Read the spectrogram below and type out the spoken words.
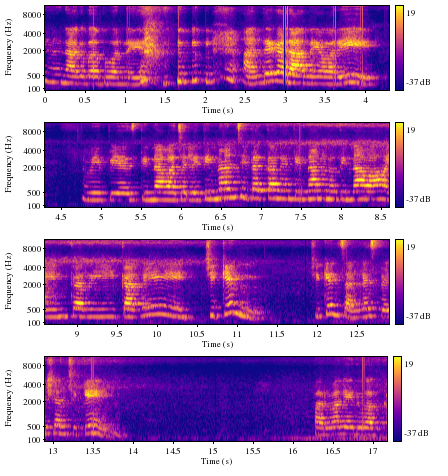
నాగబాబు అన్నయ్య. అంతే కదా అన్నయ్య మరి. విపిఎస్ తిన్నావా చెల్లి? తిన్నాను సీతక్క నేను తిన్నాను. నువ్వు తిన్నావా? ఏం curry? Curry chicken. Chicken Sunday special chicken. పర్వాలేదు అక్క.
